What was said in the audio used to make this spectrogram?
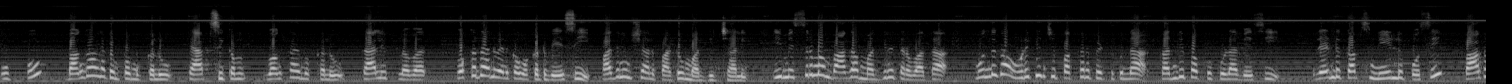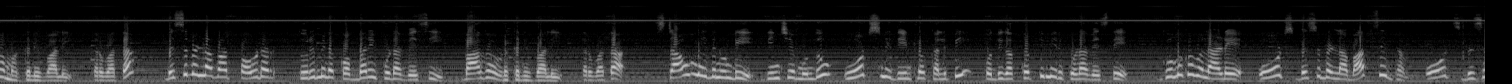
ఉప్పు బంగాళదుంప ముక్కలు క్యాప్సికం వంకాయ ముక్కలు కాలీఫ్లవర్ ఒకదాని వెనుక ఒకటి వేసి పది నిమిషాల పాటు మగ్గించాలి. ఈ మిశ్రమం బాగా మగ్గిన తర్వాత ముందుగా ఉడికించి పక్కన పెట్టుకున్న కందిపప్పు కూడా వేసి రెండు కప్స్ నీళ్ళు పోసి బాగా మగ్గనివ్వాలి. తర్వాత బిసిబిళ్ళాబాద్ పౌడర్ తురిమిన కొబ్బరి కూడా వేసి బాగా ఉడకనివ్వాలి. తర్వాత స్టవ్ మీద నుండి దించే ముందు ఓట్స్ని దీంట్లో కలిపి కొద్దిగా కొత్తిమీర కూడా వేస్తే గుమగుమలాడే ఓట్స్ బిసిబిళ్ళాబాద్ సిద్ధం. Oats BC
